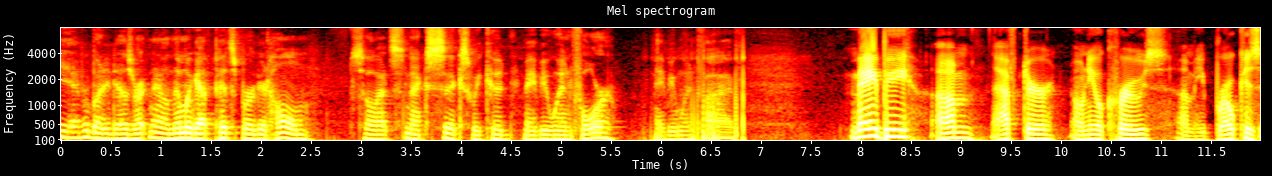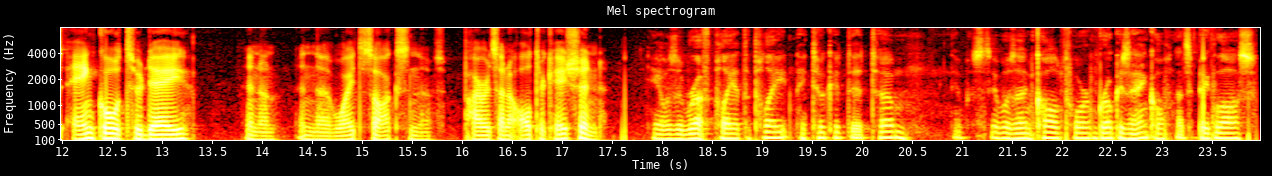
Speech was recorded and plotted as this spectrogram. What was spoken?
Yeah, everybody does right now. And then we got Pittsburgh at home. So that's next six. We could maybe win four, maybe win five. Maybe. Um, after Oneil Cruz, um, he broke his ankle today, and um, and the White Sox and the Pirates had an altercation. Yeah, it was a rough play at the plate. They took it that um, it was it was uncalled for. Broke his ankle. That's a big loss.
